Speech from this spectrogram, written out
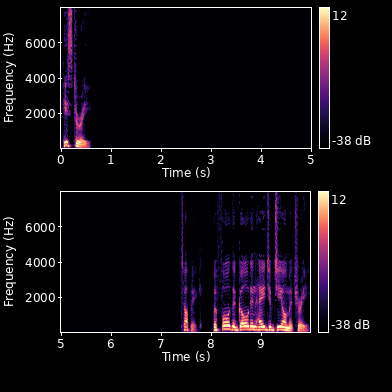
History. Before the Golden Age of Geometry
